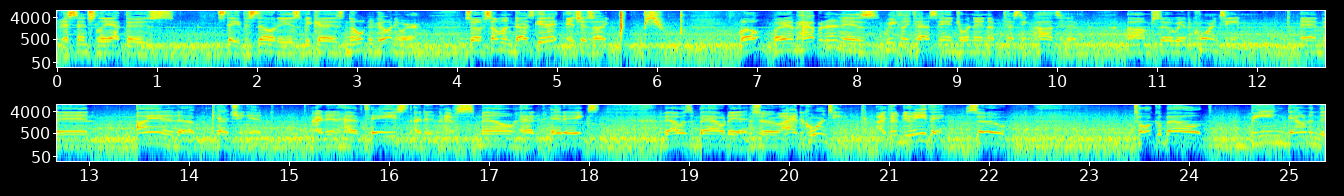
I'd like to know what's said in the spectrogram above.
essentially at those state facilities because no one can go anywhere. So if someone does get it, it's just like, well, what ended up happening is weekly tests and Jordan ended up testing positive. Um, so we had to quarantine. And then I ended up catching it. I didn't have taste, I didn't have smell, had headaches. That was about it. So I had to quarantine. I couldn't do anything. So talk about being down in the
